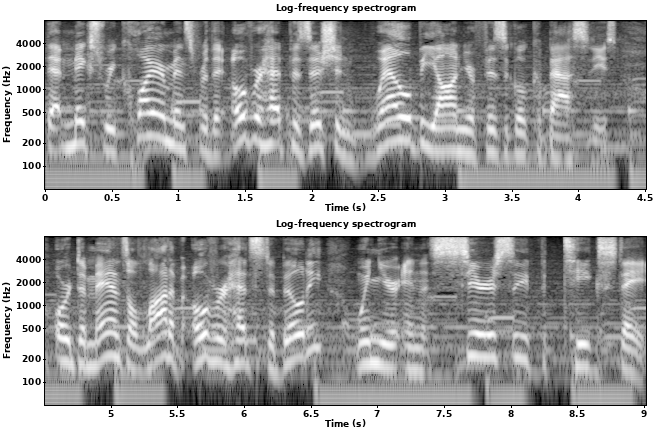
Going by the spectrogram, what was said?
that makes requirements for the overhead position well beyond your physical capacities, or demands a lot of overhead stability when you're in a seriously fatigued state.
